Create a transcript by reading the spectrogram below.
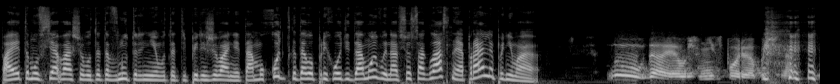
Поэтому вся ваша вот это внутреннее вот это переживание там уходит. Когда вы приходите домой, вы на все согласны, я правильно понимаю? Ну, да, я, в общем, не спорю обычно.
